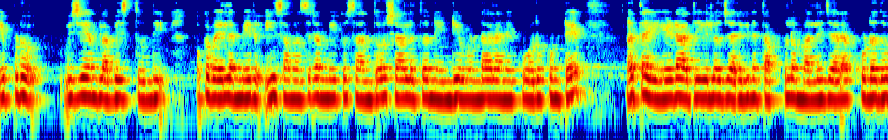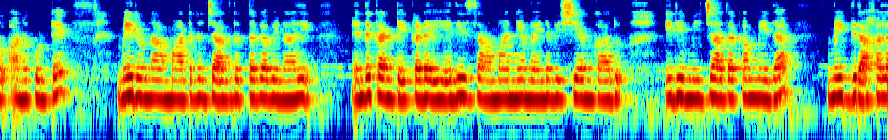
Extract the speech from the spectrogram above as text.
ఎప్పుడు విజయం లభిస్తుంది. ఒకవేళ మీరు ఈ సంవత్సరం మీకు సంతోషాలతో నిండి ఉండాలని కోరుకుంటే గత ఏడాదిలో జరిగిన తప్పులు మళ్ళీ జరగకూడదు అనుకుంటే మీరు నా మాటను జాగ్రత్తగా వినాలి. ఎందుకంటే ఇక్కడ ఏది సామాన్యమైన విషయం కాదు. ఇది మీ జాతకం మీద మీ గ్రహాల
